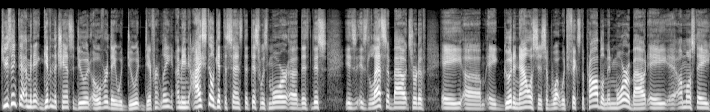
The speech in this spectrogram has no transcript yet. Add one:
Do you think that I mean, given the chance to do it over, they would do it differently? I mean, I still get the sense that this was more. Uh, this, this is is less about sort of a um, a good analysis of what would fix the problem, and more about a almost a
